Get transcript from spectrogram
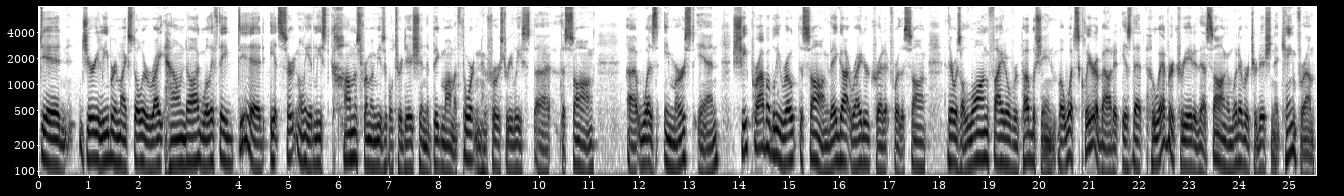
did Jerry Leiber and Mike Stoller write Hound Dog? Well, if they did, it certainly at least comes from a musical tradition. The Big Mama Thornton, who first released uh, the song, uh, was immersed in. She probably wrote the song. They got writer credit for the song. There was a long fight over publishing, but what's clear about it is that whoever created that song and whatever tradition it came from,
